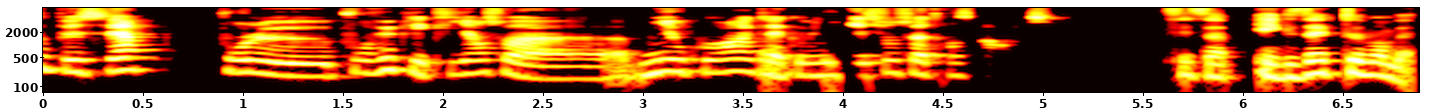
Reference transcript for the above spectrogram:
Tout peut se faire pour le pourvu que les clients soient mis au courant et que la communication soit transparente. C'est ça, exactement. Bah,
